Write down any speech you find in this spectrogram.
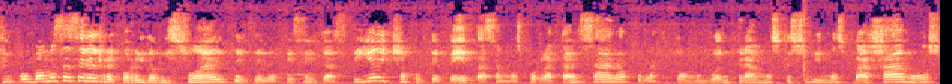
vamos a hacer el recorrido visual desde lo que es el castillo de Chapultepec, pasamos por la calzada por la que todo el mundo entramos, que subimos, bajamos,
